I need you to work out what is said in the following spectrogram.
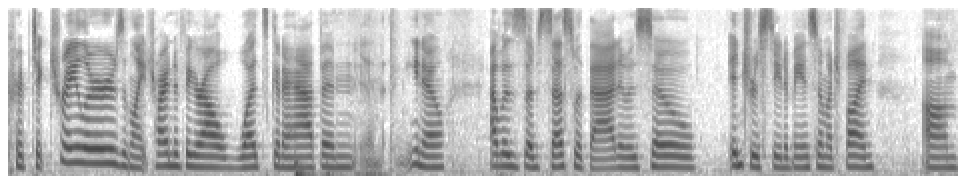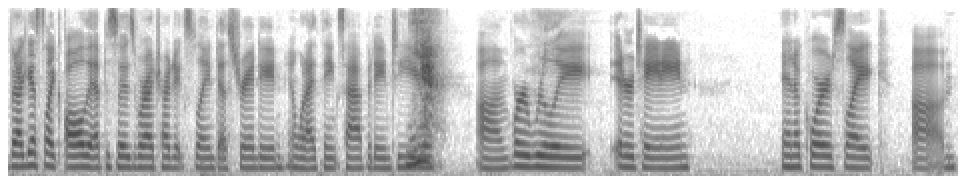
cryptic trailers and like trying to figure out what's gonna happen. And you know, I was obsessed with that. It was so interesting to me and so much fun. Um, but I guess like all the episodes where I try to explain Death Stranding and what I think's happening to you Yeah. um, were really entertaining. And of course, like um,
